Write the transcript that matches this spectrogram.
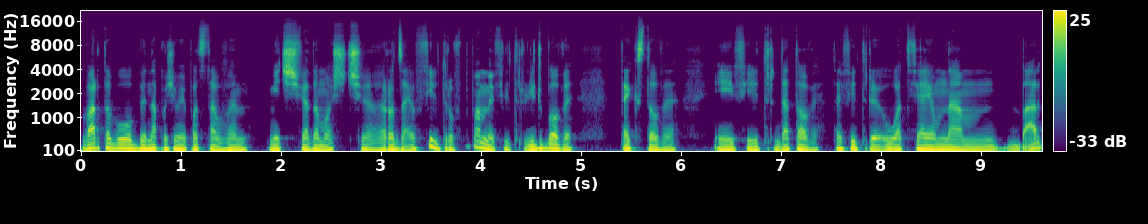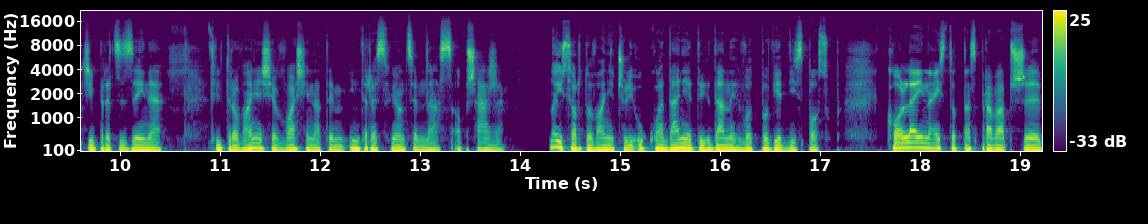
Warto byłoby na poziomie podstawowym mieć świadomość e, rodzajów filtrów. Mamy filtr liczbowy, tekstowy i filtr datowy. Te filtry ułatwiają nam bardziej precyzyjne filtrowanie się właśnie na tym interesującym nas obszarze. No i sortowanie, czyli układanie tych danych w odpowiedni sposób. Kolejna istotna sprawa przy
